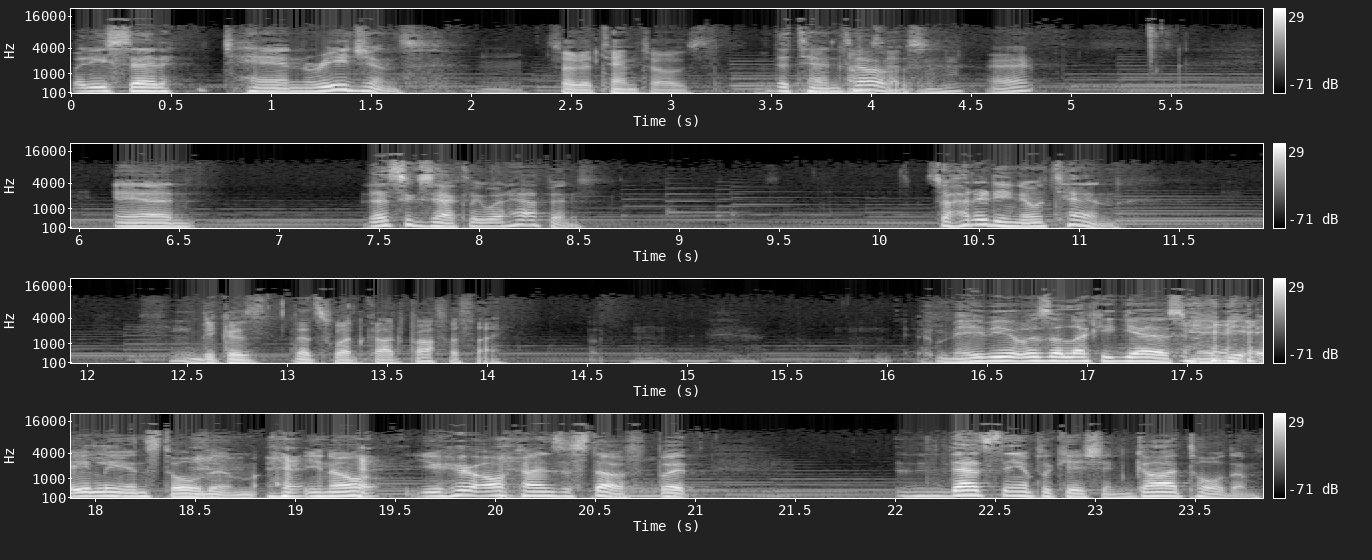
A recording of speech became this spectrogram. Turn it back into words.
but he said 10 regions So the ten toes. the 10 comes in. toes Mhm. right and that's exactly what happened so how did he know 10 Because that's what God prophesied. Maybe it was a lucky guess. Maybe aliens told him. You know, you hear all kinds of stuff, but that's the implication. God told him.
